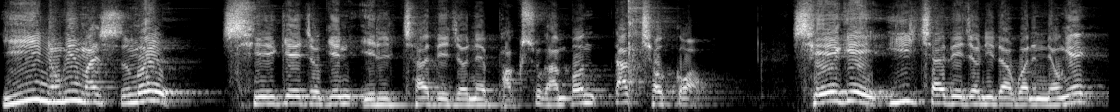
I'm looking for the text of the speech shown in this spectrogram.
이 내용의 말씀을 세계적인 1차 대전에 박수가 한번 딱 쳤고 세계 2차 대전이라고 하는 내용에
